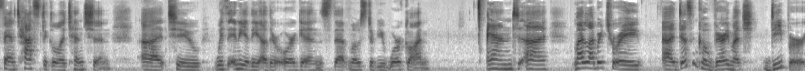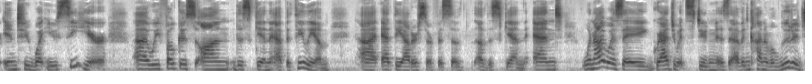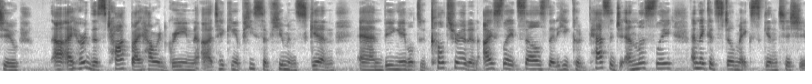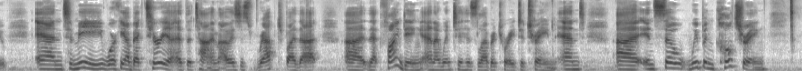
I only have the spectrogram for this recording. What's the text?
fantastical attention uh, to with any of the other organs that most of you work on. And uh, my laboratory uh, doesn't go very much deeper into what you see here. Uh, we focus on the skin epithelium uh, at the outer surface of, of the skin. And when I was a graduate student, as Evan kind of alluded to, uh, I heard this talk by Howard Green uh, taking a piece of human skin and being able to culture it and isolate cells that he could passage endlessly and they could still make skin tissue. And to me, working on bacteria at the time, I was just wrapped by that uh, that finding, and I went to his laboratory to train. And uh, and so we've been culturing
